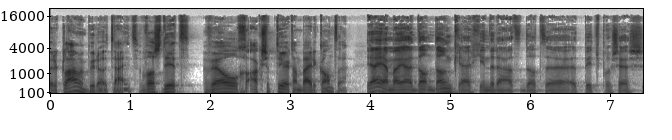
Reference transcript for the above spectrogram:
reclamebureau-tijd, was dit wel geaccepteerd aan beide kanten. Ja, ja, maar ja, dan, dan krijg je inderdaad dat het pitchproces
